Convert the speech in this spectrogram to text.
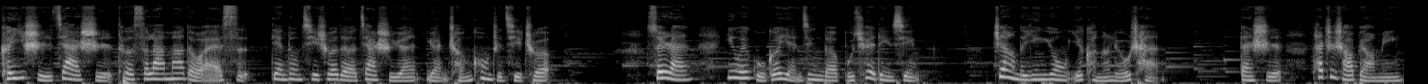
可以使驾驶特斯拉 Model S 电动汽车的驾驶员远程控制汽车。虽然因为谷歌眼镜的不确定性。这样的应用也可能流产，但是它至少表明，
